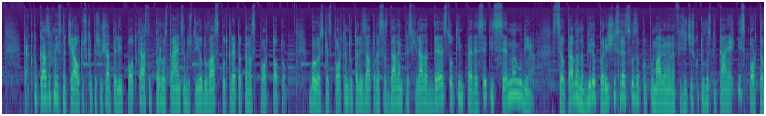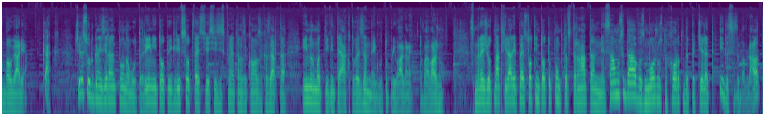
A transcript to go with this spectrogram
Както казахме и в началото, скъпи слушатели, подкастът първа страница достига до вас с подкрепата на Спорт Тото. Българският спортен тотализатор е създаден през 1957 година с целта да набира парични средства за подпомагане на физическото възпитание и спорта в България. Как? Чрез организирането на лотарини и тото игри в съответствие с изискванията на закона за хазарта и нормативните актове за неговото прилагане. Това е важно. С мрежи от над 1500 тото пункта в страната не само се дава възможност на хората да печелят и да се забавляват,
